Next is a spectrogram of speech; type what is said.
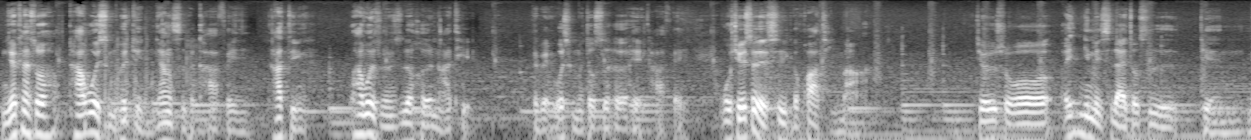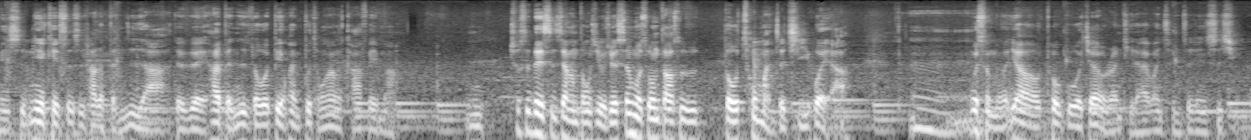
你就看说她为什么会点这样子的咖啡，她点她为什么是喝拿铁，对不对？为什么都是喝黑咖啡？我觉得这也是一个话题嘛，就是说，哎，你每次来都是点美式，你也可以试试他的本日啊，对不对？他的本日都会变换不同样的咖啡嘛，嗯，就是类似这样的东西。我觉得生活中到处都充满着机会啊，嗯。为什么要透过交友软体来完成这件事情呢？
